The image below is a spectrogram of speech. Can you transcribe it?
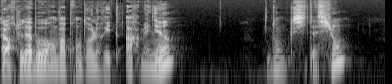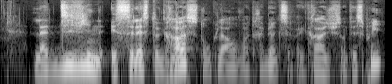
Alors, tout d'abord, on va prendre le rite arménien. Donc, citation. La divine et céleste grâce, donc là, on voit très bien que c'est la grâce du Saint-Esprit,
